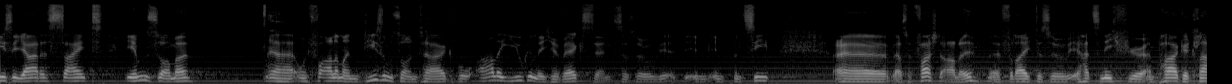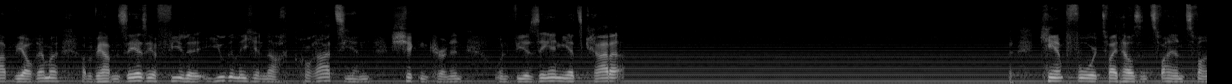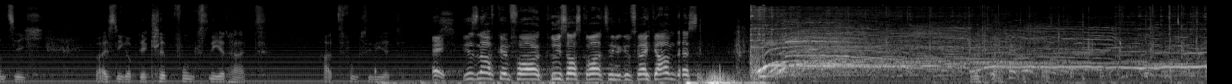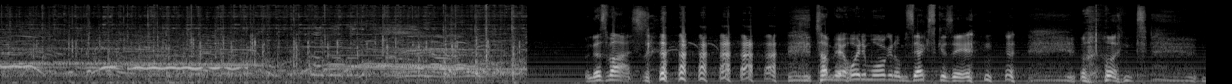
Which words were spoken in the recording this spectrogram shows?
diese Jahreszeit im Sommer äh, und vor allem an diesem Sonntag, wo alle Jugendliche weg sind. Also im, im Prinzip, äh, also fast alle, äh, vielleicht also, hat es nicht für ein paar geklappt, wie auch immer, aber wir haben sehr, sehr viele Jugendliche nach Kroatien schicken können und wir sehen jetzt gerade Camp 4 2022. Ich weiß nicht, ob der Clip funktioniert hat. Hat es funktioniert? Hey, wir sind auf 4. Grüße aus Kroatien. Hier gibt es gleich Abendessen. Und das war's. Das haben wir heute Morgen um sechs gesehen. Und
